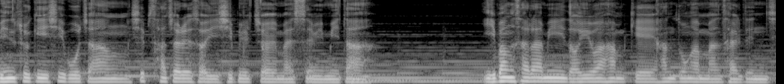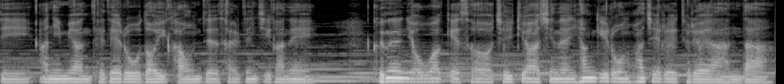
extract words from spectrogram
민수기 15장 14절에서 21절 말씀입니다. 이방 사람이 너희와 함께 한동안만 살든지 아니면 대대로 너희 가운데 살든지 간에 그는 여호와께서 즐겨하시는 향기로운 화제를 드려야 한다.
